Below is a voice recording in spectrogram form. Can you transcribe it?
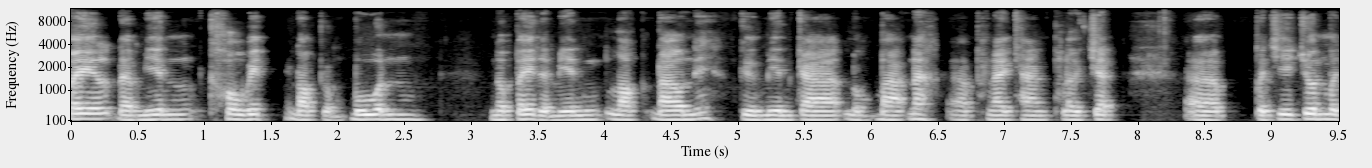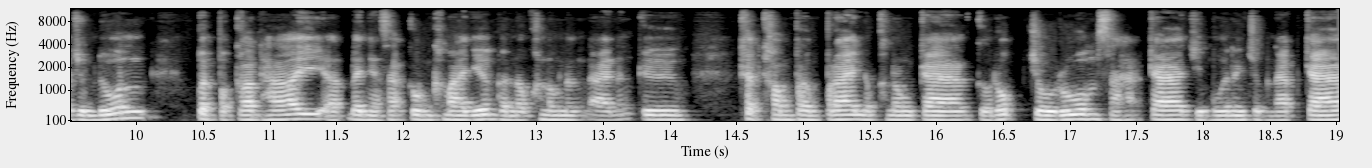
ពេលដែលមាន COVID 19 នៅពេលដែលមាន lockdown នេះគឺមានការលំបាកណាស់ផ្នែកខាងផ្លូវចិត្ត ប្រជាជនមួយចំនួនពិតប្រកបហើយដេញសហគមន៍ខ្មែរយើងក៏នៅក្នុងនឹងដែរហ្នឹងគឺខិតខំប្រឹងប្រែងនៅក្នុងការគោរពចូលរួមសហការជាមួយនឹងចំណាត់ការ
